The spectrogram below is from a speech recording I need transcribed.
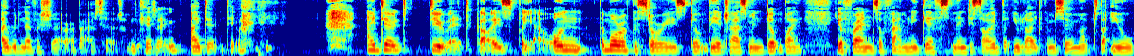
I would never share about it. I'm kidding. I don't do it. I don't do it, guys. But yeah, on the more of the stories, don't be a Jasmine. Don't buy your friends or family gifts and then decide that you like them so much that you're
